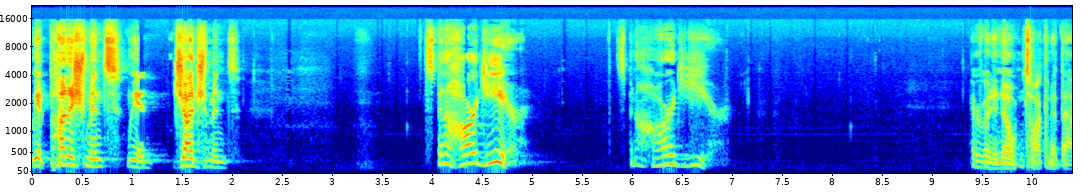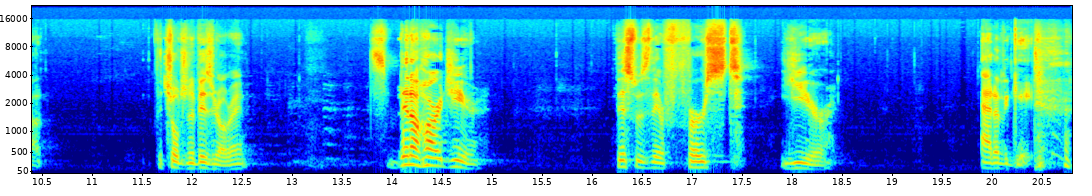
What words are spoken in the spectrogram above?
we had punishment, we had judgment. It's been a hard year. It's been a hard year. Everybody know what I'm talking about. The children of Israel, right? It's been a hard year. This was their first year out of the gate.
